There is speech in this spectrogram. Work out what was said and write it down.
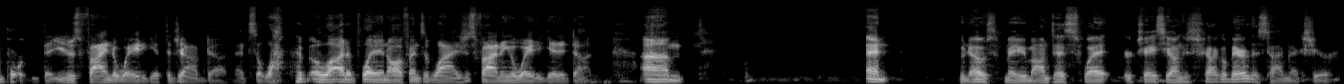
important that you just find a way to get the job done. That's a lot of, a lot of playing offensive lines, just finding a way to get it done. Um, and who knows, maybe Montez Sweat or Chase Young is Chicago Bear this time next year.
